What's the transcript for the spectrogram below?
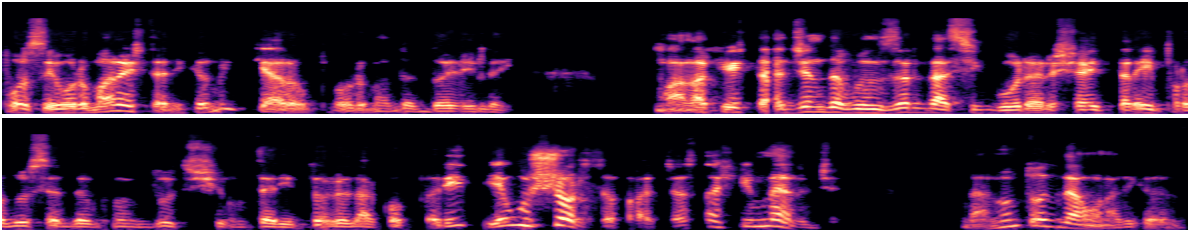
poți să-i urmărești, adică nu e chiar o problemă de 2 lei. Mă, dacă ești agent de vânzări de asigurări și ai trei produse de vândut și un teritoriu de acoperit, e ușor să faci asta și merge. Dar nu întotdeauna, adică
